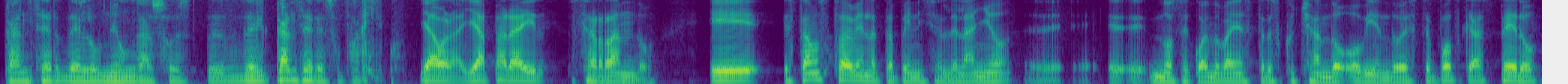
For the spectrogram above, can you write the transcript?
cáncer de la unión gaso, del cáncer esofágico. Y ahora, ya para ir cerrando, eh, estamos todavía en la etapa inicial del año. Eh, eh, no sé cuándo vayan a estar escuchando o viendo este podcast, pero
